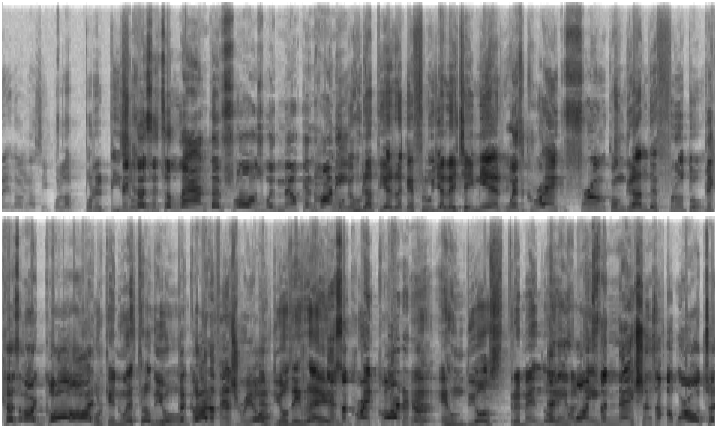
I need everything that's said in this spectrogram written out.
ruedan así por, la, por el piso. because it's a land that flows with milk and Porque honey, es una tierra que fluye leche y miel with great fruit. con grandes frutos. Because our God, Porque nuestro Dios, the God of el Israel, Dios de Israel, is a great gardener. eh, es un Dios tremendo And en he wants jardín. the nations of the world to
